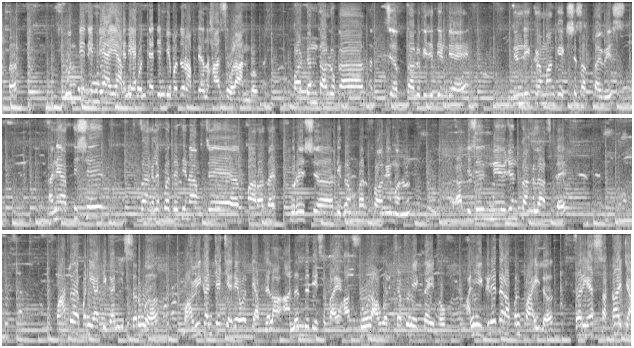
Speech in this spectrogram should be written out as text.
होतात. कोणती दिंडी आहे आणि कोणत्या दिंडीमधून आपल्याला हा सोहळा अनुभवता पाटण तालुका तालुक्याची दिंडी आहे. दिंडी क्रमांक एकशे सत्तावीस. आणि अतिशय चांगल्या पद्धतीने आमचे महाराज आहेत सुरेश अ, दिगंबर स्वामी म्हणून. अतिशय नियोजन चांगलं असतंय. पाहतोय आपण या ठिकाणी सर्व भाविकांच्या चेहऱ्यावरती आपल्याला आनंद दिसत आहे. हा सोहळा वर्षातून एकदा येतो. आणि इकडे जर आपण पाहिलं तर या सकाळच्या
